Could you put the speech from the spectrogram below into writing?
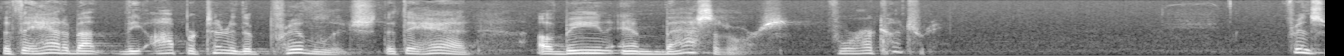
that they had about the opportunity, the privilege that they had of being ambassadors for our country. Friends,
